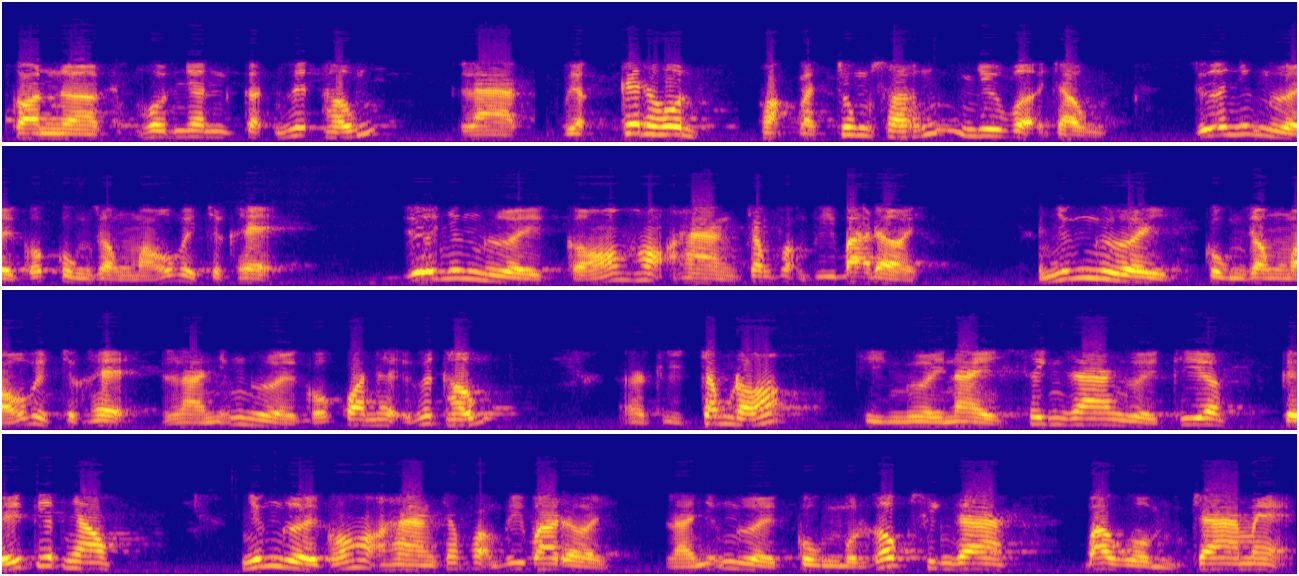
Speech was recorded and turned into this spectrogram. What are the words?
Còn uh, hôn nhân cận huyết thống là việc kết hôn hoặc là chung sống như vợ chồng giữa những người có cùng dòng máu về trực hệ, giữa những người có họ hàng trong phạm vi ba đời. Những người cùng dòng máu về trực hệ là những người có quan hệ huyết thống. Ờ, thì trong đó thì người này sinh ra người kia kế tiếp nhau. Những người có họ hàng trong phạm vi ba đời là những người cùng một gốc sinh ra, bao gồm cha mẹ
